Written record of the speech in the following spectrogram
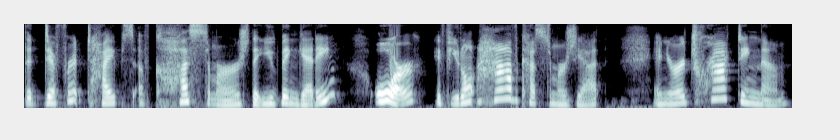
the different types of customers that you've been getting. Or if you don't have customers yet and you're attracting them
